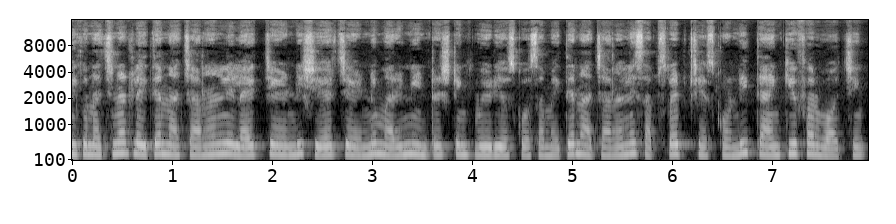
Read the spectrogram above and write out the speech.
మీకు నచ్చినట్లయితే నా ఛానల్ని లైక్ చేయండి షేర్ చేయండి. మరిన్ని ఇంట్రెస్టింగ్ వీడియోస్ కోసం అయితే నా ఛానల్ని సబ్స్క్రైబ్ చేసుకోండి. Thank you for watching.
